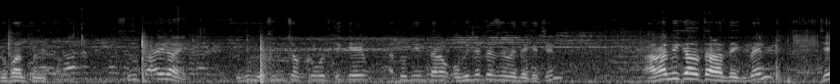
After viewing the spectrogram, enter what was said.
রূপান্তরিত হবে। শুধু তাই নয়, শুধু মিঠুন চক্রবর্তীকে এতদিন তারা অভিনেতা হিসেবে দেখেছেন, আগামীকাল তারা দেখবেন যে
